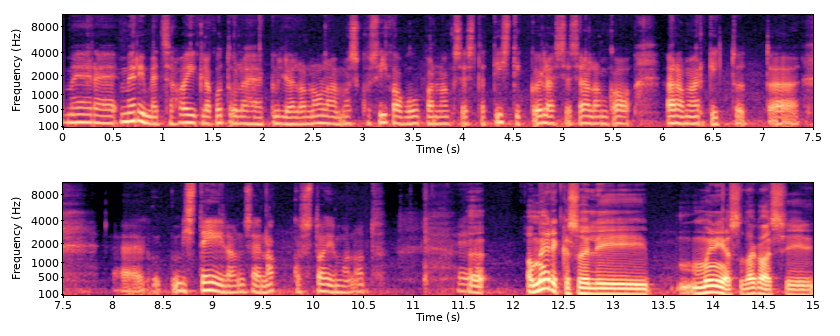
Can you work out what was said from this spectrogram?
mere, Merimetsa haigla koduleheküljel on olemas, kus iga kuu pannakse statistika üles ja seal on ka ära märgitud äh, mis teel on see nakkus toimunud et...? Äh, Ameerikas oli mõni aasta tagasi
